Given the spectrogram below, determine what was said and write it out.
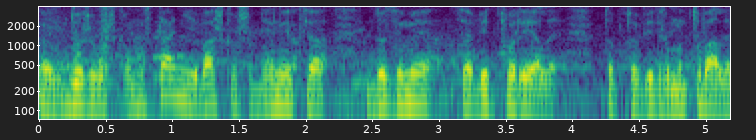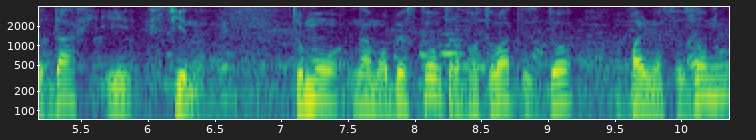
В дуже важкому стані і важко, щоб вони це до зими це відтворили, тобто відремонтували дах і стіни. Тому нам обов'язково треба готуватись до опалювального сезону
